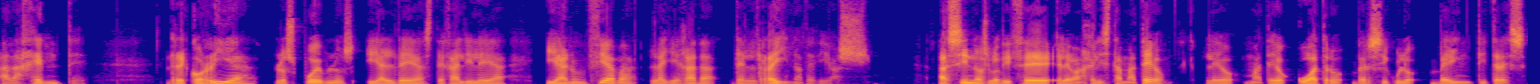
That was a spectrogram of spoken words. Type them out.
a la gente. Recorría los pueblos y aldeas de Galilea y anunciaba la llegada del reino de Dios. Así nos lo dice el evangelista Mateo. Leo Mateo 4, versículo 23.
